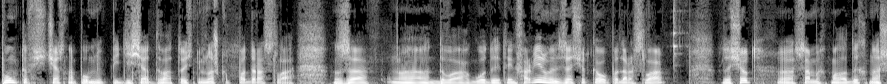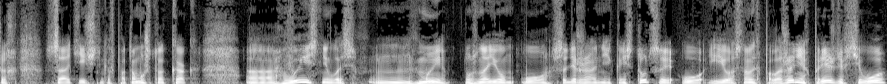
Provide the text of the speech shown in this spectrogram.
пунктов, сейчас, напомню, 52, то есть немножко подросла. За а, два года эта информированность за счет кого подросла? За счет а, самых молодых наших соотечественников, потому что, как выяснилось, мы узнаем о содержании Конституции, о ее основных положениях, прежде всего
